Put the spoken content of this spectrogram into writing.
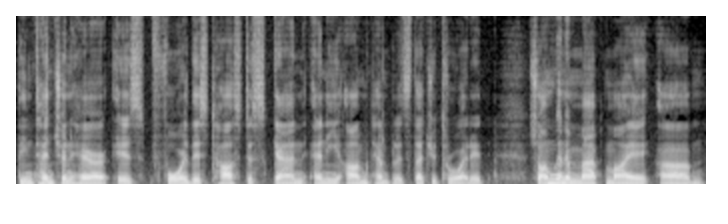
the intention here is for this task to scan any ARM templates that you throw at it. So I'm going to map my um,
